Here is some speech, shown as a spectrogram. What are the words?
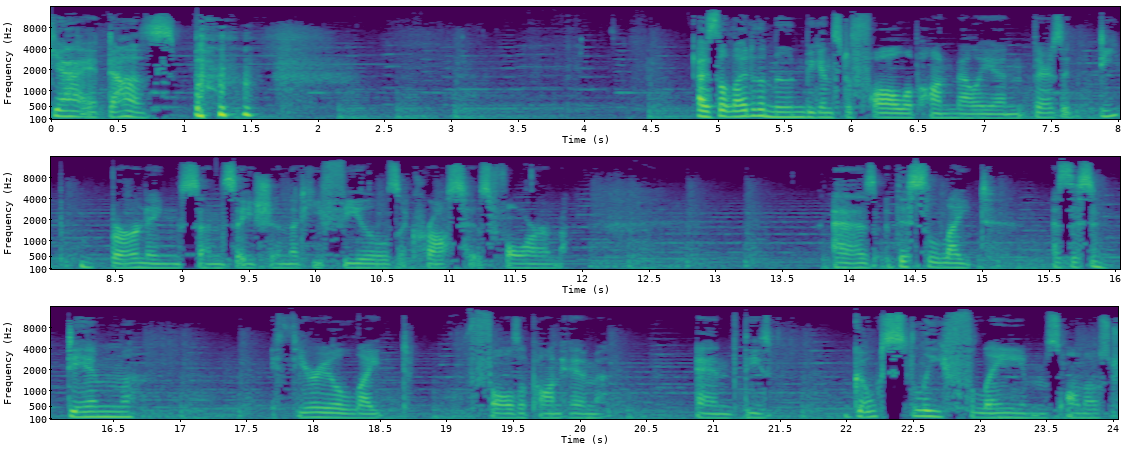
Yeah, it does. As the light of the moon begins to fall upon Melian, there's a deep burning sensation that he feels across his form. As this light, as this dim, ethereal light falls upon him, and these ghostly flames almost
